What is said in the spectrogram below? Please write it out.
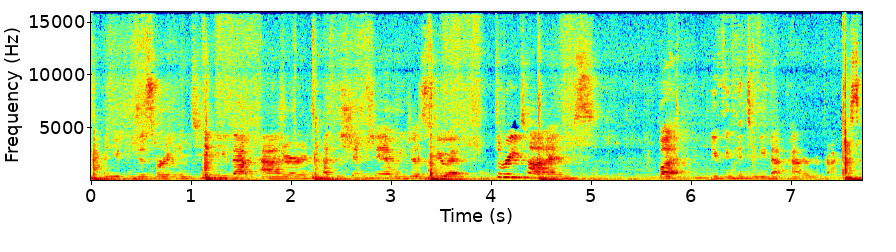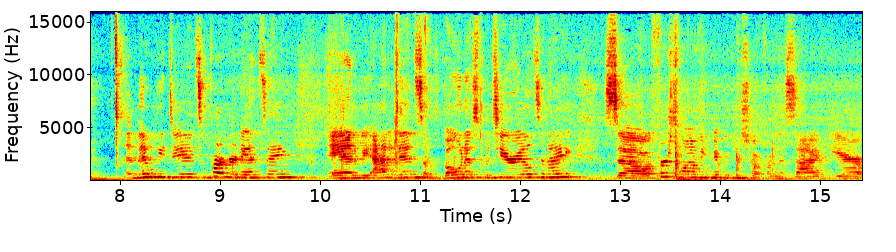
And you can just sort of continue that pattern. At the Shim Sham, we just do it three times, but you can continue that pattern to practice it. And then we did some partner dancing, and we added in some bonus material tonight. So first one, we maybe we can show it from the side here,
